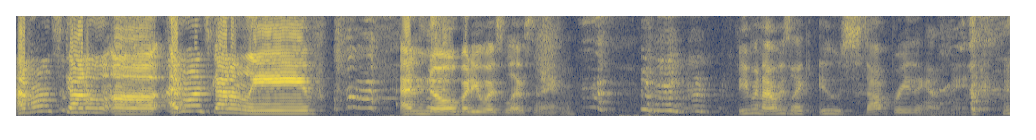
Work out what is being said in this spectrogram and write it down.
everyone's gotta, uh, everyone's gotta leave, and nobody was listening. Even I was like, ew, stop breathing on me.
